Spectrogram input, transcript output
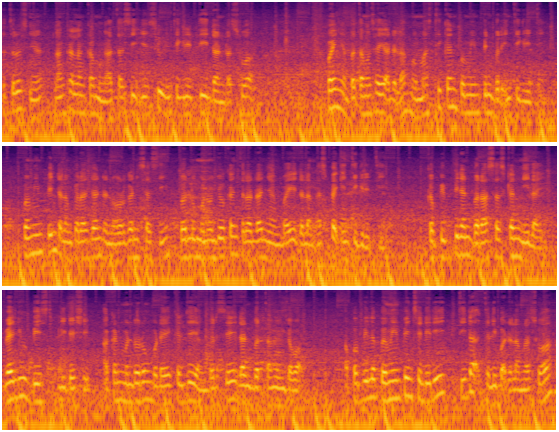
Seterusnya, langkah-langkah mengatasi isu integriti dan rasuah. Poin yang pertama saya adalah memastikan pemimpin berintegriti. Pemimpin dalam kerajaan dan organisasi perlu menunjukkan teladan yang baik dalam aspek integriti. Kepimpinan berasaskan nilai, value-based leadership akan mendorong budaya kerja yang bersih dan bertanggungjawab. Apabila pemimpin sendiri tidak terlibat dalam rasuah,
